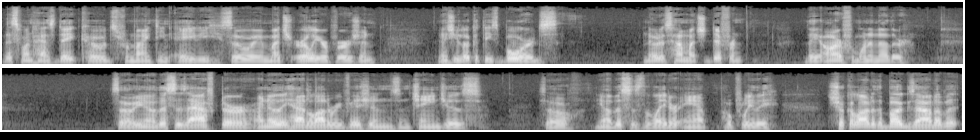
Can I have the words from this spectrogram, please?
This one has date codes from 1980, so a much earlier version. As you look at these boards, notice how much different they are from one another. So, you know, this is after, I know they had a lot of revisions and changes. So, you know, this is the later amp. Hopefully they shook a lot of the bugs out of it.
